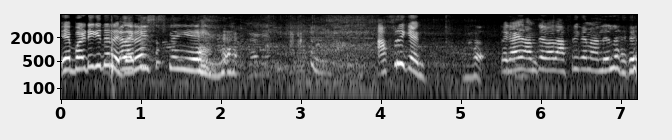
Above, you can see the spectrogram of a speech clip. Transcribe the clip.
ए बडी किती राहते रे केसच नाहीये आफ्रिकन तर काय आमच्या गावात आफ्रिकन आलेलं आहे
